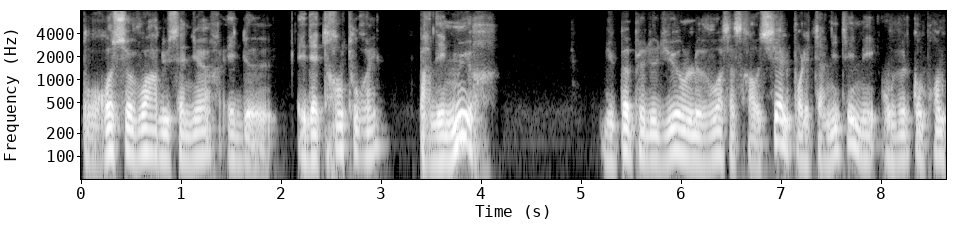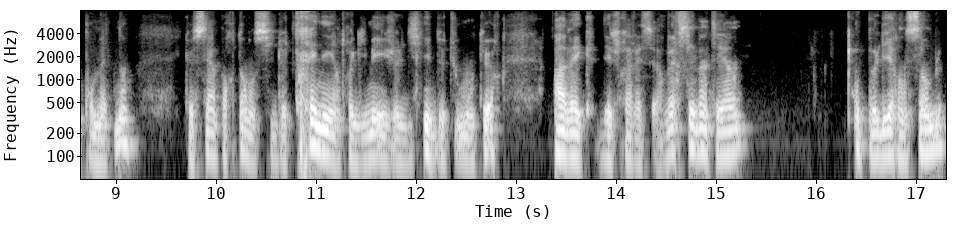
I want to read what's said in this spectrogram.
pour recevoir du Seigneur et de et d'être entouré par des murs du peuple de Dieu. On le voit, ça sera au ciel pour l'éternité, mais on veut le comprendre pour maintenant, que c'est important aussi de traîner, entre guillemets, et je le dis de tout mon cœur, avec des frères et sœurs. Verset 21, on peut lire ensemble,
